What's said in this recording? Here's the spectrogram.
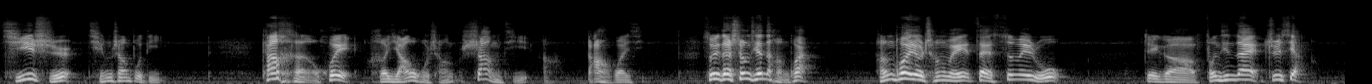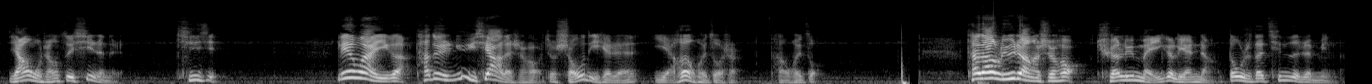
其实情商不低。他很会和杨虎城上级啊打好关系，所以他升迁的很快，很快就成为在孙维如、这个冯钦哉之下，杨虎城最信任的人，亲信。另外一个，他对御下的时候，就手底下人也很会做事很会做。他当旅长的时候，全旅每一个连长都是他亲自任命的，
